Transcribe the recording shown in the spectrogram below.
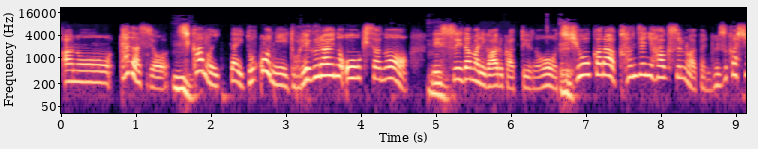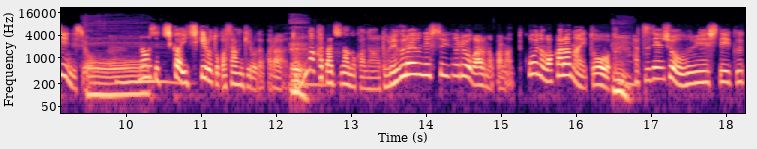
あのーただですようん、地下の一体どこにどれぐらいの大きさの熱水だまりがあるかっていうのをええ地表から完全に把握するのはやっぱり難しいんですよ。よなんせ地下1キロとか3キロだから、ええどんな形なのかな、どれぐらいの熱水の量があるのかなって、こういうの分からないと、うん。発電所を運営していく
